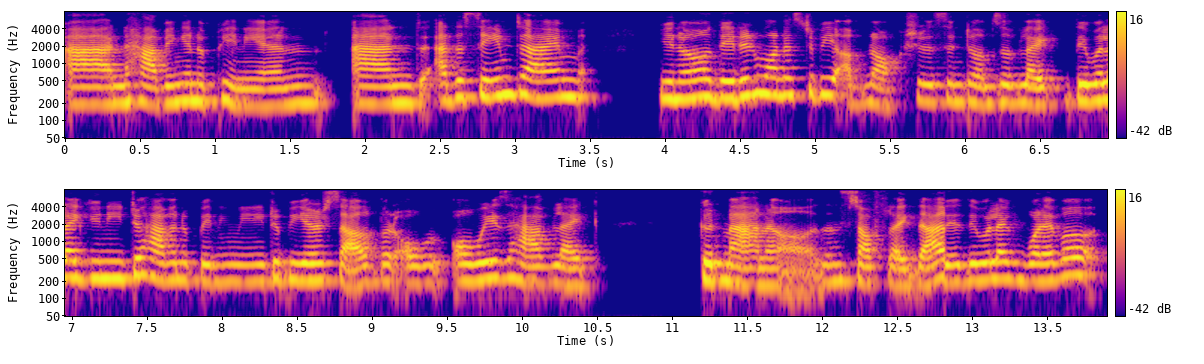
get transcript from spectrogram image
and having an opinion. And at the same time, you know, they didn't want us to be obnoxious in terms of like, they were like, you need to have an opinion, you need to be yourself, but al always have like good manners and stuff like that. They, they were like, whatever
